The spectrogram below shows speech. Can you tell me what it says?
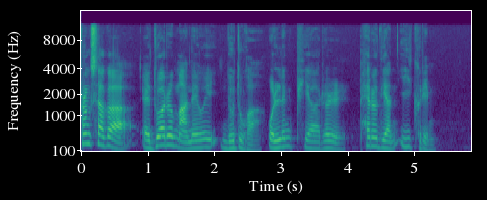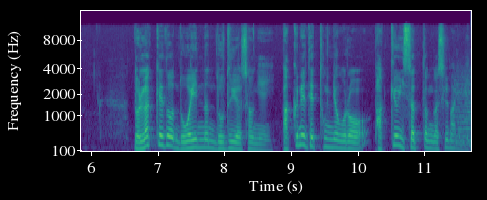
프랑스 화가 에두아르 마네의 누드화 올랭피아를 패러디한 이 그림 놀랍게도 누워있는 누드 여성이 박근혜 대통령으로 바뀌어 있었던 것을 말입니다.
